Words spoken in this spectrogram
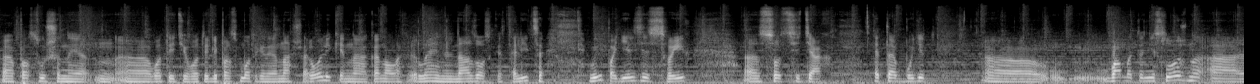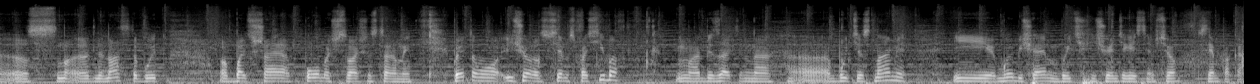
а, прослушанные а, вот эти вот или просмотренные наши ролики на каналах Redline или на Азовской столице, вы поделитесь в своих соцсетях. Это будет вам это не сложно, а для нас это будет большая помощь с вашей стороны. Поэтому еще раз всем спасибо. Обязательно будьте с нами. И мы обещаем быть еще интереснее. Все, всем пока.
